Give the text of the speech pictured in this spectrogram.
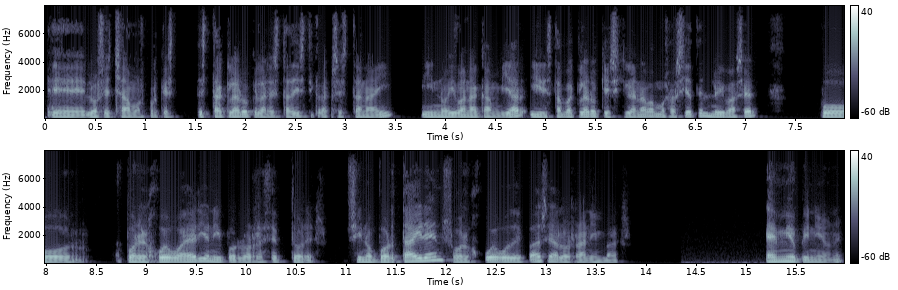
eh, los echamos, porque est- está claro que las estadísticas están ahí y no iban a cambiar, y estaba claro que si ganábamos a Seattle no iba a ser por, por el juego aéreo ni por los receptores, sino por Tyrants o el juego de pase a los running backs. Es mi opinión, ¿eh?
